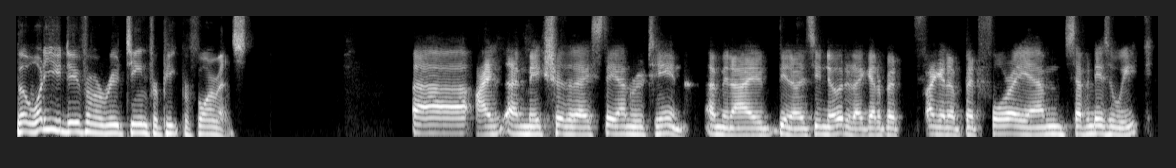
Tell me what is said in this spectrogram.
but what do you do from a routine for peak performance? Uh, I, I make sure that I stay on routine. I mean, I, you know, as you noted, I get up at, I get up at 4 a.m., seven days a week.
